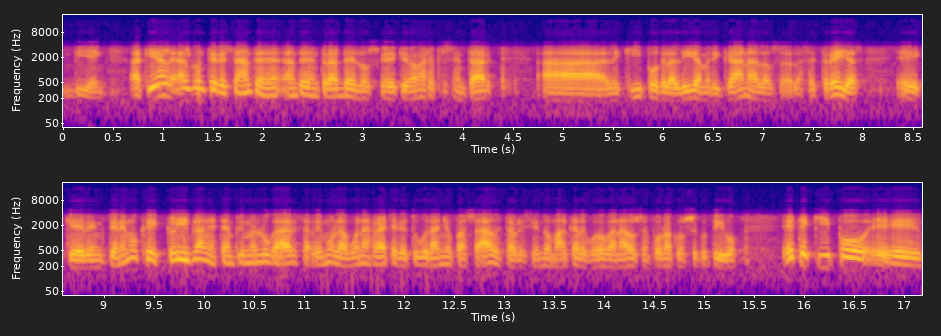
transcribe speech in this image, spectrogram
bien. Aquí hay algo interesante antes de entrar de los que van a representar al equipo de la Liga Americana, las estrellas, eh, que tenemos que Cleveland está en primer lugar, sabemos la buena racha que tuvo el año pasado, estableciendo marcas de juegos ganados en forma consecutiva. Este equipo, eh,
